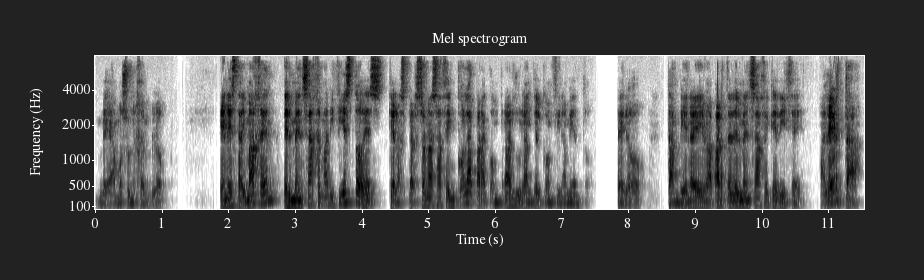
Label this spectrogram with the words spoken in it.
Veamos un ejemplo. En esta imagen, el mensaje manifiesto es que las personas hacen cola para comprar durante el confinamiento. Pero también hay una parte del mensaje que dice, ¡alerta!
